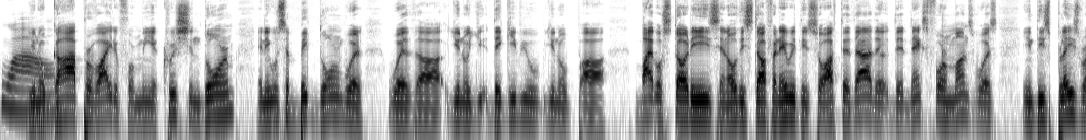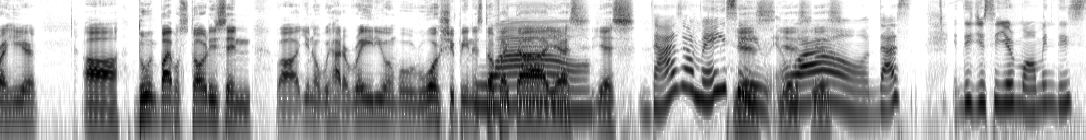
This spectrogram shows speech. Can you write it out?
Wow. You know, God provided for me a Christian dorm, and it was a big dorm with with uh, you know you, they give you you know uh, Bible studies and all this stuff and everything. So after that, the, the next four months was in this place right here. Uh, doing Bible studies and uh, you know we had a radio and we were worshiping and stuff like that. Yes, yes. That's amazing. Yes, yes, yes. wow. That's. Did you see your mom in this?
